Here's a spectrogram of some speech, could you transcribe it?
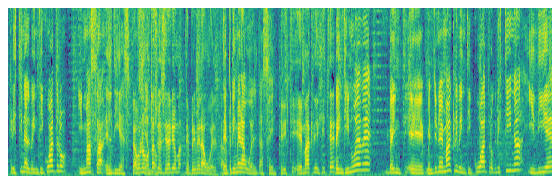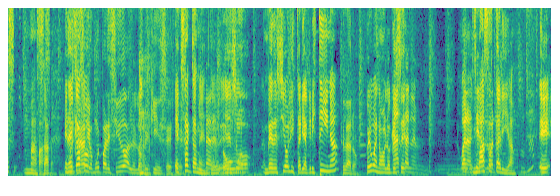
Cristina el 24% y Massa el 10%. O sea, vos nos mostrás un escenario de primera vuelta. de primera vuelta, sí. Cristi- eh, Macri dijiste. 29, 20, eh, 29 Macri, 24 Cristina y 10 Massa. Massa. En un el caso, escenario muy parecido al del 2015. este. exactamente, Claro. No eso, hubo- en vez de Scioli estaría Cristina, Claro. pero bueno, lo que Massa se... en- bueno, Massa estaría. Eh,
